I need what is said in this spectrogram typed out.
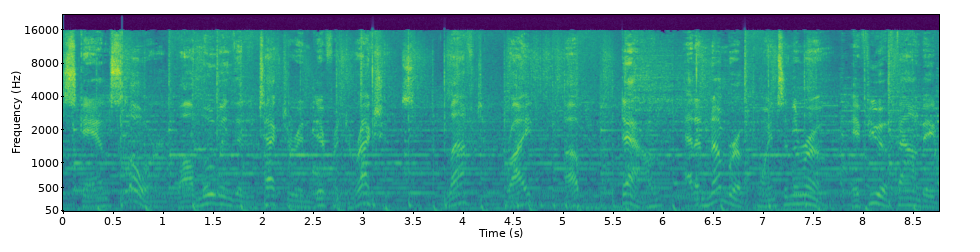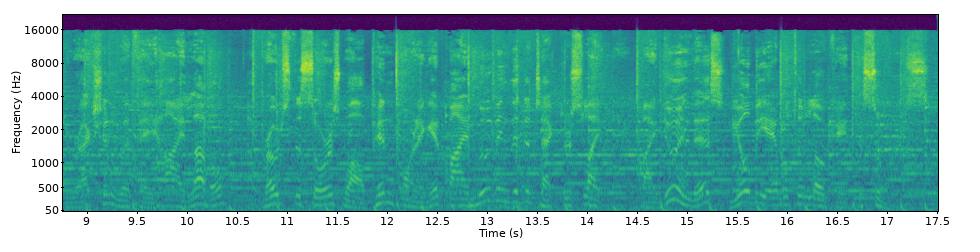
scan slower while moving the detector in different directions left, right, up, down at a number of points in the room. If you have found a direction with a high level, approach the source while pinpointing it by moving the detector slightly. By doing this, you'll be able to locate the source.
